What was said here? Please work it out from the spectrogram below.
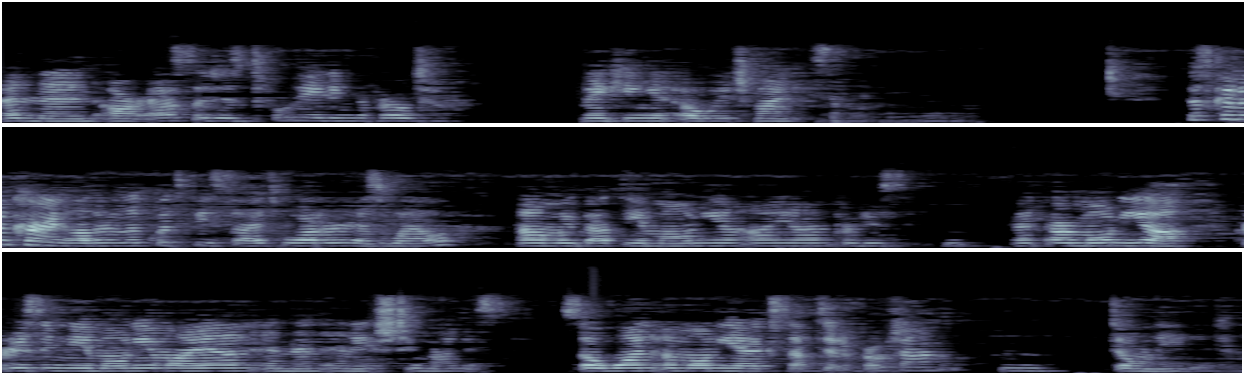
and then our acid is donating the proton, making it OH minus. This can occur in other liquids besides water as well. Um, we've got the ammonia ion producing, ammonia producing the ammonium ion, and then NH2 minus. So one ammonia accepted a proton, donated.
